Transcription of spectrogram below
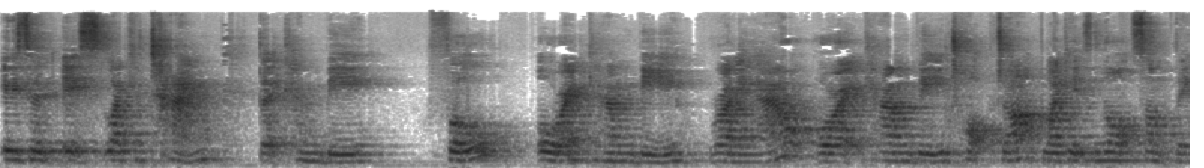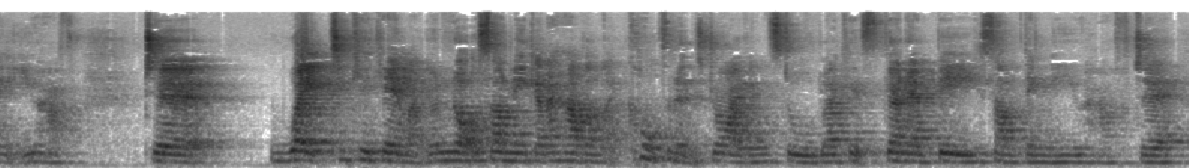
it's a it's like a tank that can be full or it can be running out or it can be topped up like it's not something that you have to wait to kick in like you're not suddenly going to have a like confidence drive installed like it's going to be something that you have to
